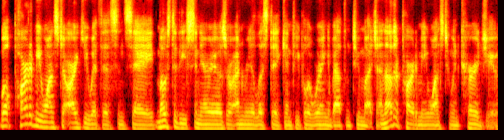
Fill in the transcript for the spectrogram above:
Well, part of me wants to argue with this and say most of these scenarios are unrealistic and people are worrying about them too much. Another part of me wants to encourage you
